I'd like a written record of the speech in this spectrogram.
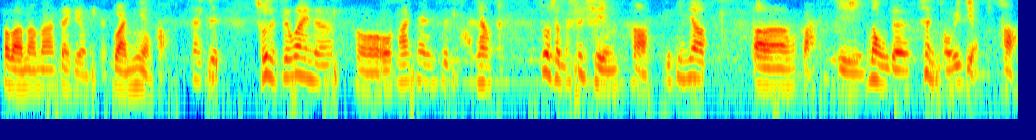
爸爸妈妈带给我们的观念哈。但是除此之外呢，我我发现自己好像做什么事情哈，一定要呃把自己弄得称头一点哈。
